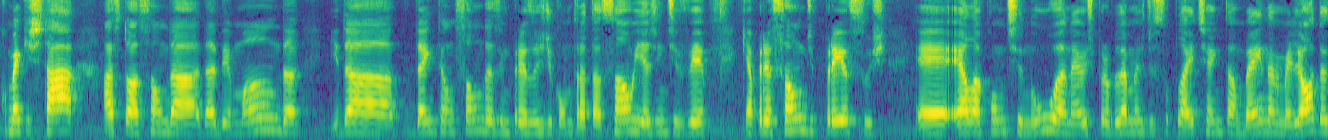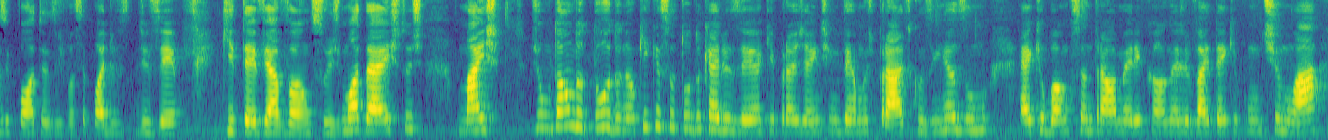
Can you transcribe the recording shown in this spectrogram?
como é que está a situação da, da demanda e da, da intenção das empresas de contratação e a gente vê que a pressão de preços é, ela continua, né? Os problemas de supply chain também, na melhor das hipóteses, você pode dizer que teve avanços modestos, mas juntando tudo, né, o que, que isso tudo quer dizer aqui para gente em termos práticos, em resumo, é que o Banco Central americano ele vai ter que continuar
